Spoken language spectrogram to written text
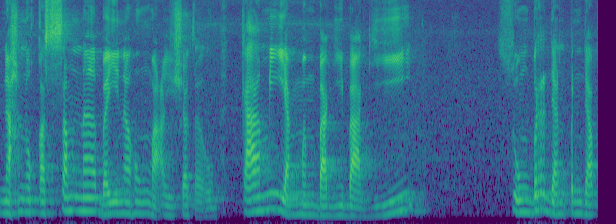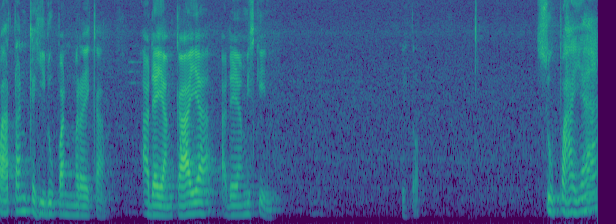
Nahnu qassamna bainahum ma'isyatahum. Kami yang membagi-bagi sumber dan pendapatan kehidupan mereka. Ada yang kaya, ada yang miskin. Gitu. Supaya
